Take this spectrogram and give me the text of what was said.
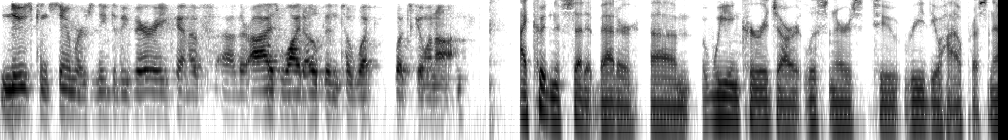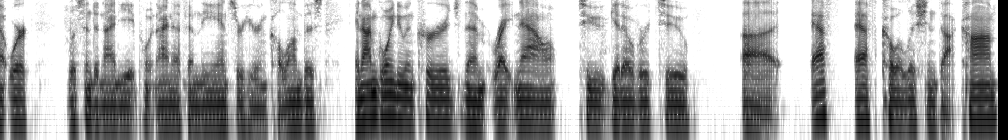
news consumers need to be very kind of uh, their eyes wide open to what what's going on. I couldn't have said it better. Um, we encourage our listeners to read the Ohio Press Network, listen to 98.9 FM The Answer here in Columbus, and I'm going to encourage them right now to get over to uh, ffcoalition.com.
